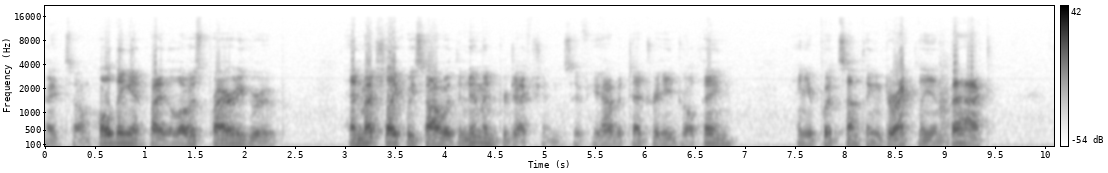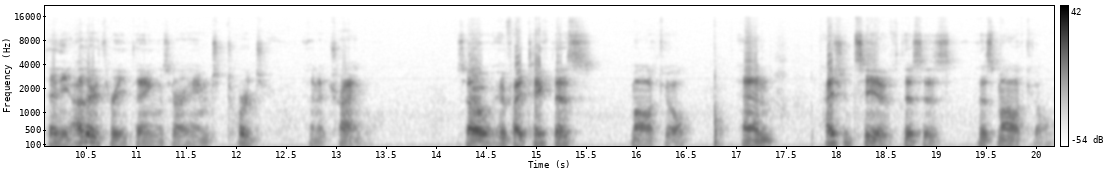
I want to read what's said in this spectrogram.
Right, so I'm holding it by the lowest priority group. And much like we saw with the Newman projections, if you have a tetrahedral thing and you put something directly in the back, then the other three things are aimed towards you in a triangle. So if I take this molecule and I should see if this is this molecule.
